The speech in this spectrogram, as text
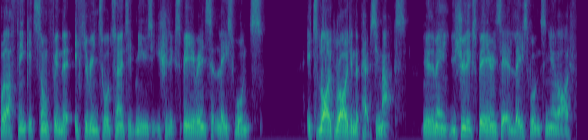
but I think it's something that if you're into alternative music, you should experience at least once. It's like riding the Pepsi Max. You know what I mean? You should experience it at least once in your life,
